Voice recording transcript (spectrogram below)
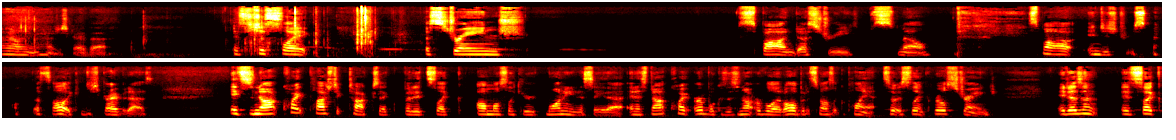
I don't even know how to describe that. It's just like a strange spa industry smell. spa industry smell. That's all I can describe it as it's not quite plastic toxic, but it's like almost like you're wanting to say that. And it's not quite herbal because it's not herbal at all, but it smells like a plant. So it's like real strange. It doesn't, it's like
